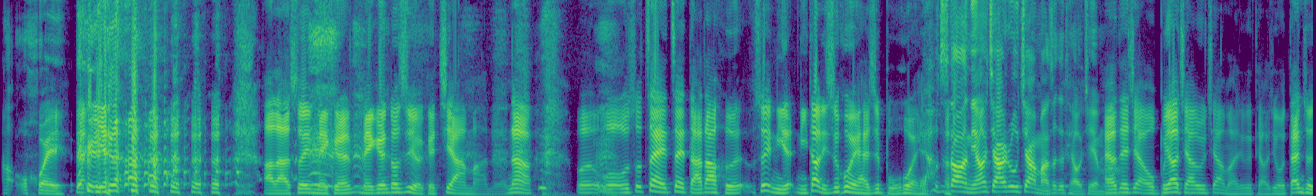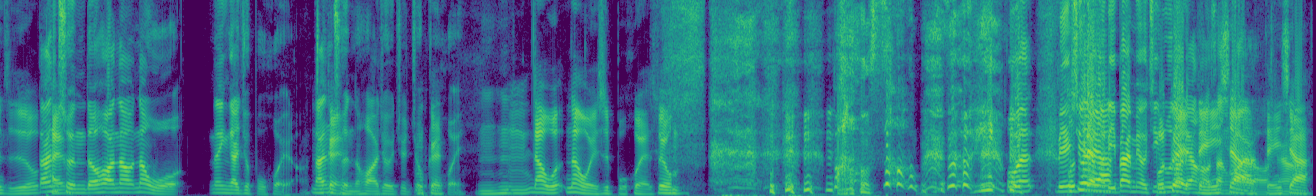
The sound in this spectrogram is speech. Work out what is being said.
好，我会。好啦，所以每个人 每个人都是有一个价码的。那我我我说再再达到和，所以你你到底是会还是不会啊？不知道，你要加入价码这个条件吗？还要再加？我不要加入价码这个条件，我单纯只是说。单纯的话，那那我那应该就不会了。单纯的话就就就不会。嗯哼，那我那我也是不会，所以我们。保送，我 们连续两个礼拜没有进入到良好三坏了。等一下，等一下，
